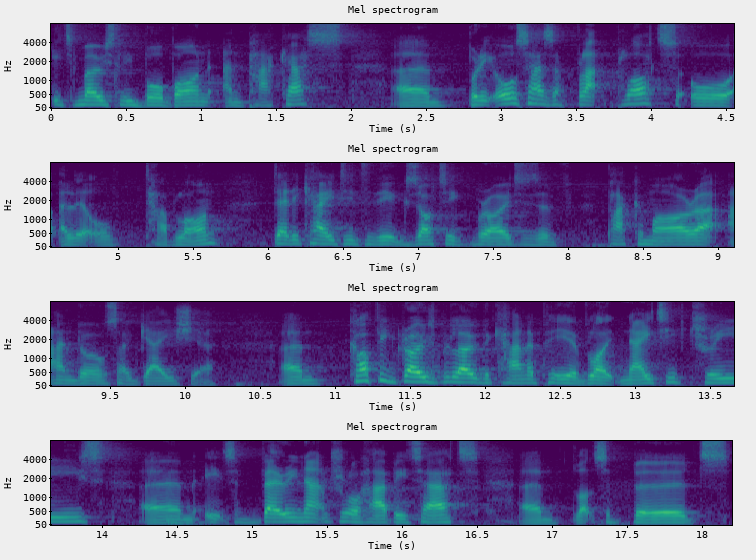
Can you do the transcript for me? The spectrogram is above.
it's mostly Bourbon and Pacas, um, but it also has a flat plot or a little tablon dedicated to the exotic varieties of Pacamara and also Geisha. Um, coffee grows below the canopy of like native trees. Um, it's a very natural habitat. Um, lots of birds,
